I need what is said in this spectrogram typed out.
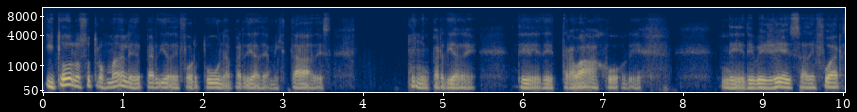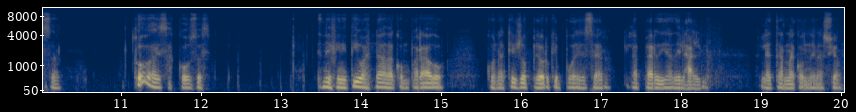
Y todos los otros males de pérdida de fortuna, pérdida de amistades, pérdida de, trabajo, de belleza, de fuerza, todas esas cosas, en definitiva es nada comparado con aquello peor que puede ser la pérdida del alma, la eterna condenación.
